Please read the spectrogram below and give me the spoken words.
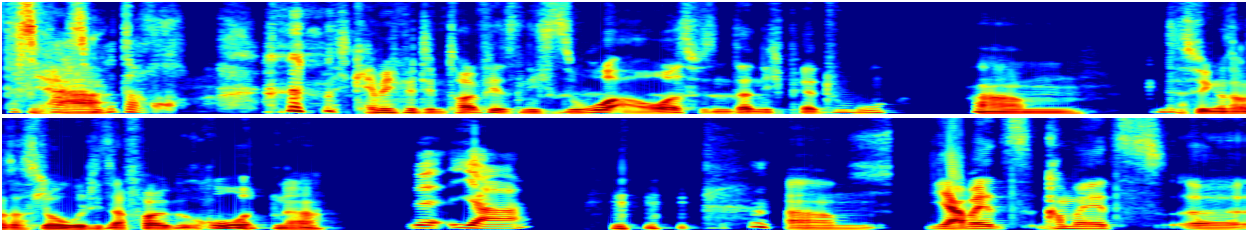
das ja. weiß man doch. ich kenne mich mit dem Teufel jetzt nicht so aus. Wir sind da nicht per Du. Ähm, deswegen ist auch das Logo dieser Folge rot, ne? Äh, ja. ähm, ja, aber jetzt kommen wir jetzt, äh,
